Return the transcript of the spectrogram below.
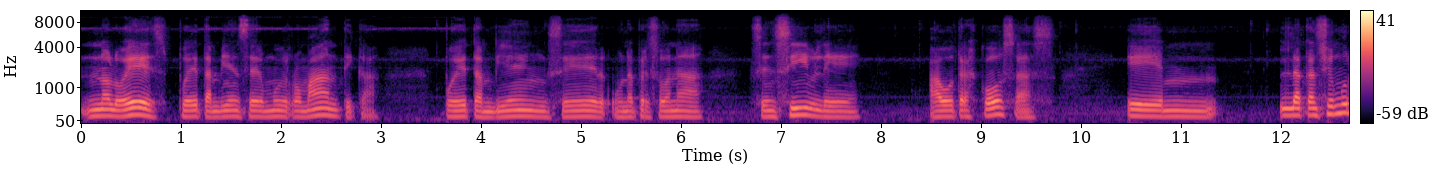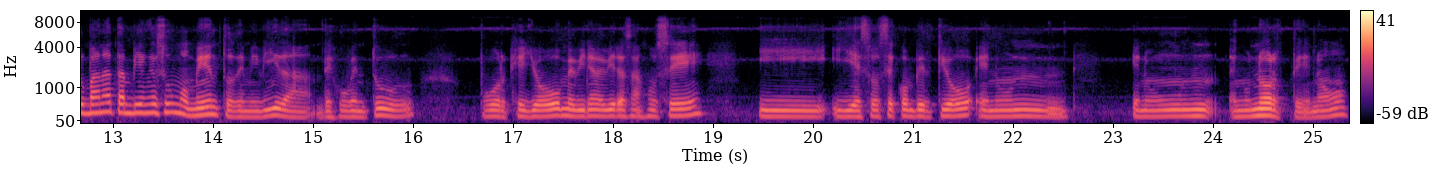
no lo es, puede también ser muy romántica, puede también ser una persona sensible a otras cosas. Em, la canción urbana también es un momento de mi vida de juventud, porque yo me vine a vivir a San José y, eso se convirtió en un, en un, en un norte, ¿no?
